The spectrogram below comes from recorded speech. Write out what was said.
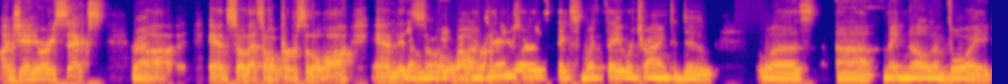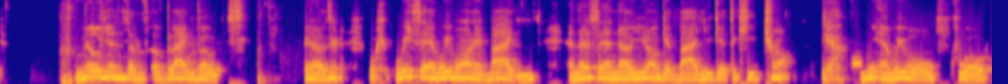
on January sixth. Right. Uh, and so that's the whole purpose of the law, and it's yeah, well over January 6th, what they were trying to do was uh, make null and void millions of, of black votes. You know, we said we wanted Biden, and they're saying, no, you don't get Biden, you get to keep Trump. Yeah. And we, and we will, will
